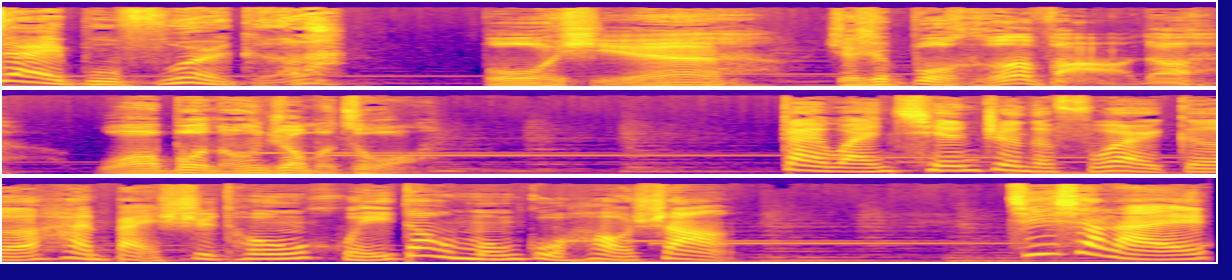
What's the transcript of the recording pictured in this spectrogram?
逮捕福尔格了。不行，这是不合法的，我不能这么做。盖完签证的福尔格和百事通回到蒙古号上。接下来，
